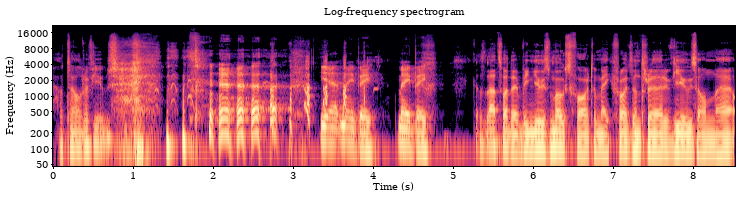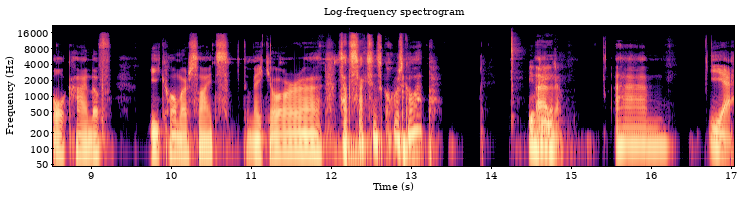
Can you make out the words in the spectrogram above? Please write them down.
hotel reviews. yeah, maybe, maybe, because that's what they're being used most for to make fraudulent reviews on uh, all kind of e-commerce sites to make your uh, satisfaction scores go up. Indeed. I don't know. Um, yeah,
